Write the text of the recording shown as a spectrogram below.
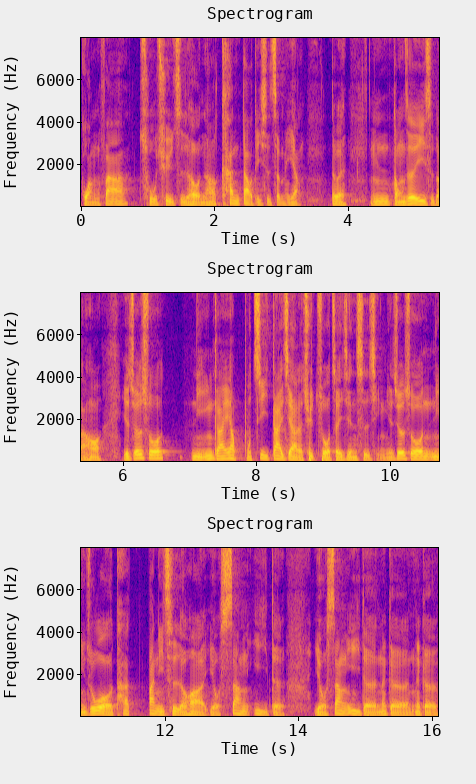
广发出去之后，然后看到底是怎么样，对不对？嗯，懂这个意思吧？哈，也就是说，你应该要不计代价的去做这件事情。也就是说，你如果他办一次的话，有上亿的，有上亿的那个那个，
